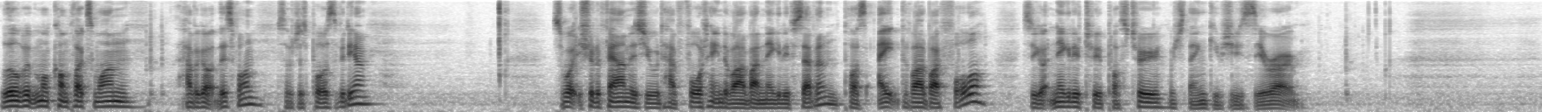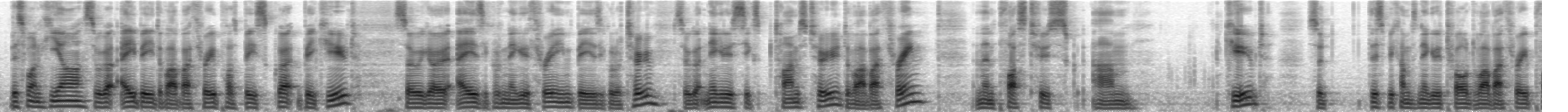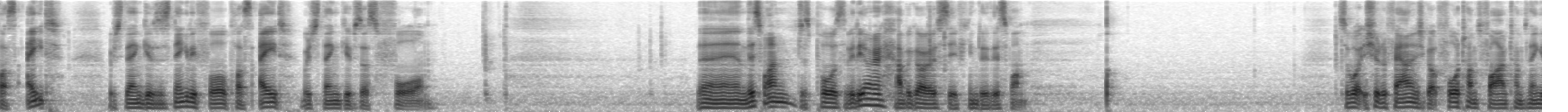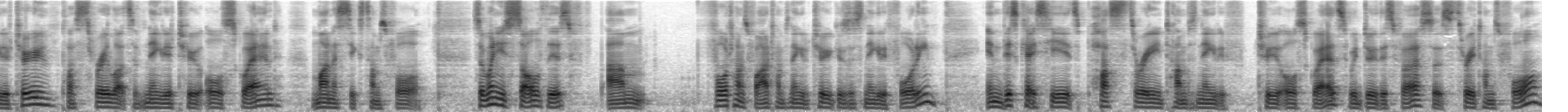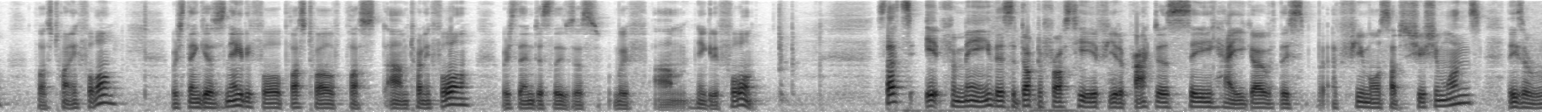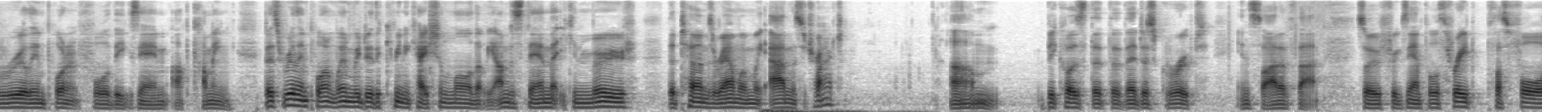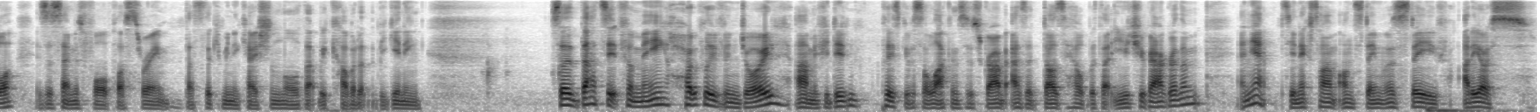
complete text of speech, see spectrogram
A little bit more complex one, have a go at this one. So just pause the video. So what you should have found is you would have 14 divided by negative 7 plus 8 divided by 4. So you got negative 2 plus 2, which then gives you 0. This one here, so we've got AB divided by 3 plus B, squared, B cubed. So we go A is equal to negative 3, B is equal to 2. So we've got negative 6 times 2 divided by 3, and then plus 2 um, cubed. So this becomes negative 12 divided by 3 plus 8, which then gives us negative 4 plus 8, which then gives us 4. Then this one, just pause the video, have a go, see if you can do this one. So what you should have found is you've got 4 times 5 times negative 2 plus 3 lots of negative 2 all squared minus 6 times 4. So when you solve this, um, 4 times 5 times negative 2 gives us negative 40. In this case here, it's plus 3 times negative 2 all squared. So we do this first. So it's 3 times 4 plus 24, which then gives us negative 4 plus 12 plus, um, 24, which then just leaves us with um, negative 4. So that's it for me. There's a Dr. Frost here for you to practice, see how you go with this, a few more substitution ones. These are really important for the exam upcoming. But it's really important when we do the communication law that we understand that you can move the terms around when we add and subtract um, because the, the, they're just grouped inside of that. So for example, 3 plus 4 is the same as 4 plus 3. That's the communication law that we covered at the beginning. So that's it for me. Hopefully you've enjoyed. Um, if you did, please give us a like and subscribe as it does help with that YouTube algorithm. And yeah, see you next time on STEAM with Steve. Adios.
